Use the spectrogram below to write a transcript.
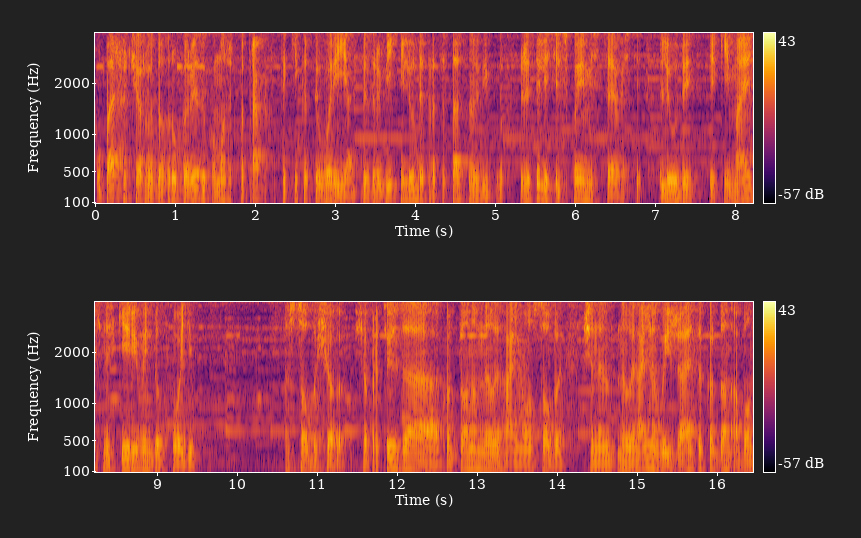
у першу чергу до групи ризику можуть потрапити такі категорії, як безробітні люди працестатного віку, жителі сільської місцевості, люди, які мають низький рівень доходів, особи, що, що працюють за кордоном нелегально, особи, що нелегально виїжджають за кордон або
